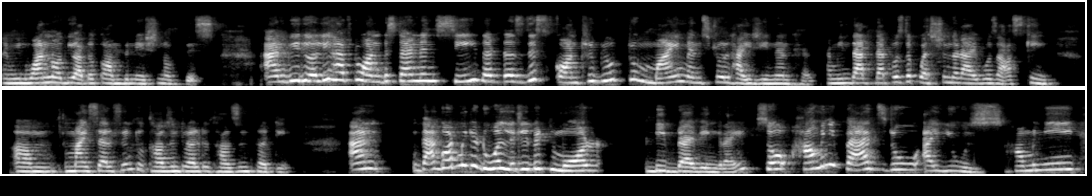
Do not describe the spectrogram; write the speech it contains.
I mean, one or the other combination of this. And we really have to understand and see that does this contribute to my menstrual hygiene and health? I mean, that, that was the question that I was asking um, myself in 2012, 2013. And that got me to do a little bit more deep diving right so how many pads do i use how many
